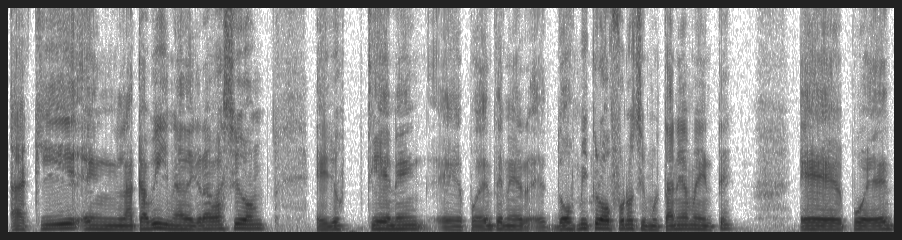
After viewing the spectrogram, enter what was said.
Aquí en la cabina de grabación, ellos tienen, eh, pueden tener eh, dos micrófonos simultáneamente, eh, pueden,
